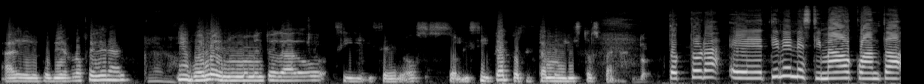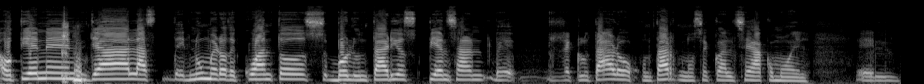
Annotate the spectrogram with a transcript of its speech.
al gobierno federal. Y bueno, en un momento dado, si se nos solicita, pues estamos listos para. Doctora, eh, ¿tienen estimado cuánta o tienen ya las el número de cuántos voluntarios piensan eh, reclutar o juntar? No sé cuál sea como el el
